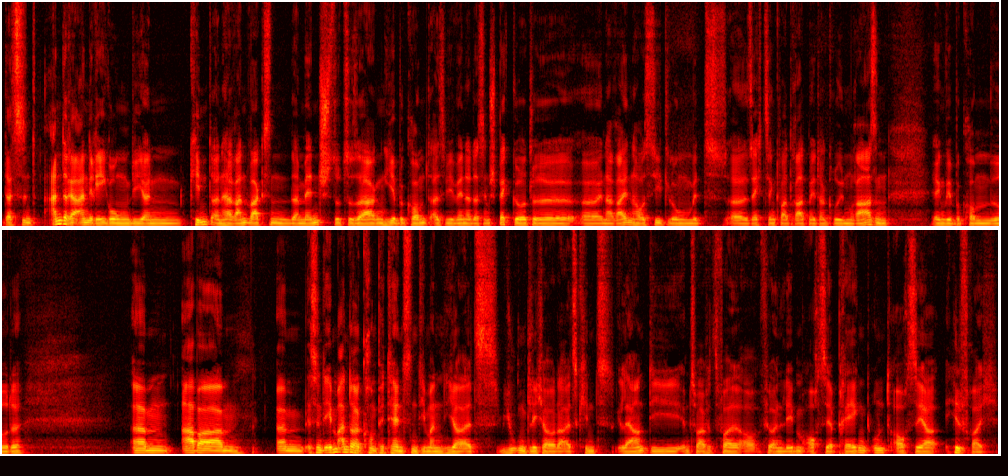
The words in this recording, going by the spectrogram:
das sind andere Anregungen, die ein Kind, ein heranwachsender Mensch sozusagen hier bekommt, als wie wenn er das im Speckgürtel äh, in einer Reihenhaussiedlung mit äh, 16 Quadratmeter grünem Rasen irgendwie bekommen würde. Ähm, aber ähm, es sind eben andere Kompetenzen, die man hier als Jugendlicher oder als Kind lernt, die im Zweifelsfall für ein Leben auch sehr prägend und auch sehr hilfreich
